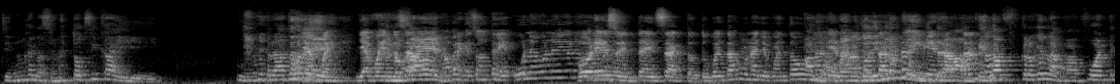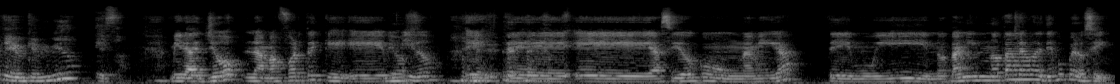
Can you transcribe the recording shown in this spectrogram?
tienen relaciones tóxicas y uno trata Ya de, pues, ya pues, no entonces- caer. No, pero es que son tres. Una, una y una. Por una. eso, ent- exacto. Tú cuentas una, yo cuento una, Ah, ya, Diana va bueno, a una y mi mientras trabajo, que es la, creo que es la más fuerte que, que he vivido, esa. Mira, yo la más fuerte que he Dios. vivido este, eh, ha sido con una amiga de muy, no tan, no tan lejos de tiempo, pero sí,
